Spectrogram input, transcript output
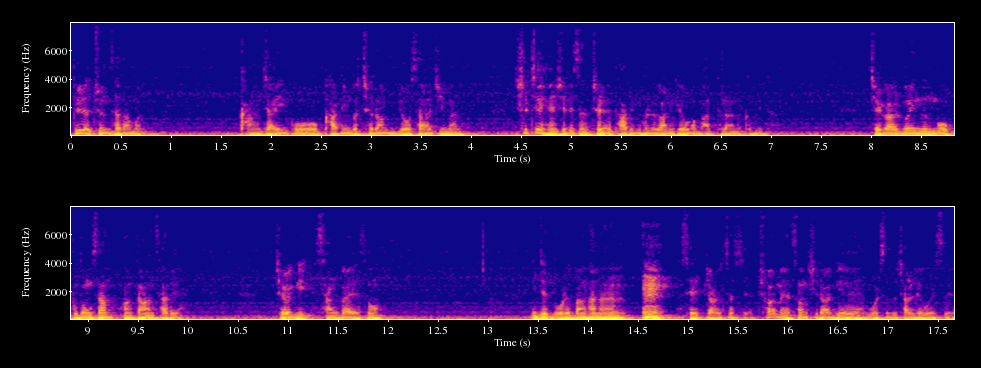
빌려준 사람은 강자이고 갑인 것처럼 묘사하지만 실제 현실에서는 전혀 다르게 흘러가는 경우가 많더라는 겁니다. 제가 알고 있는 뭐 부동산 황당한 사례 저기 상가에서 이제 노래방 하는 세입자가 있었어요. 처음에 성실하게 월세도 잘 내고 했어요.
